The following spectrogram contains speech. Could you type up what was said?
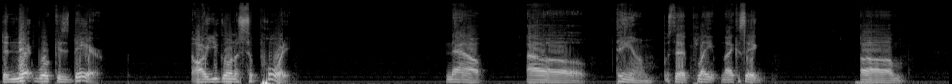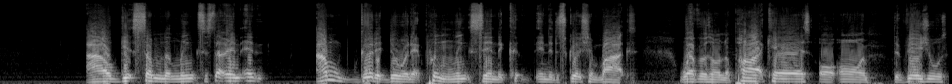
The network is there. Are you going to support it? Now, uh, damn, what's that play? Like I said, um, I'll get some of the links and stuff, and, and I'm good at doing that, putting links in the in the description box, whether it's on the podcast or on the visuals,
